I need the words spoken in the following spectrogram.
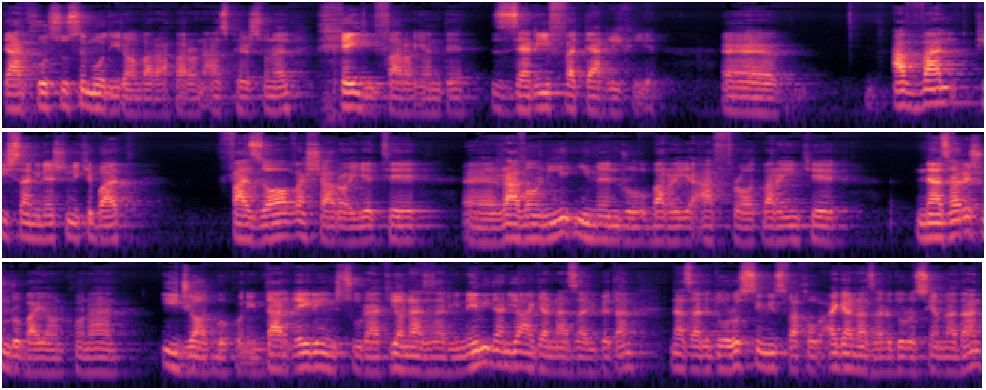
در خصوص مدیران و رهبران از پرسنل خیلی فرایند ظریف و دقیقیه. اول پیش زمینش اینه که باید فضا و شرایط روانی ایمن رو برای افراد برای اینکه نظرشون رو بیان کنن ایجاد بکنیم. در غیر این صورت یا نظری نمیدن یا اگر نظری بدن نظر درستی نیست و خب اگر نظر درستی هم ندن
